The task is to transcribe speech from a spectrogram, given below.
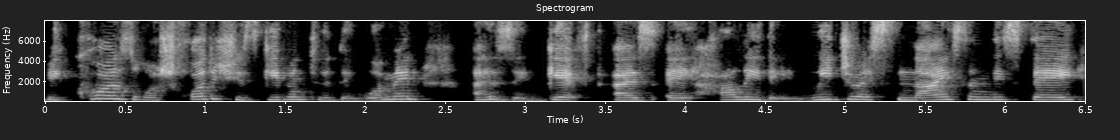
because Rosh Chodesh is given to the woman as a gift, as a holiday. We dress nice on this day.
